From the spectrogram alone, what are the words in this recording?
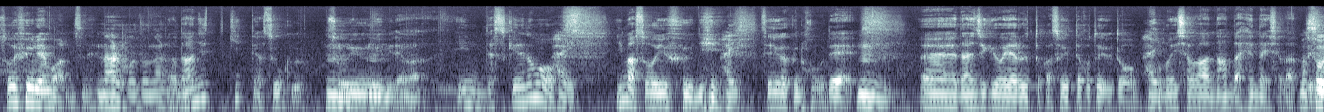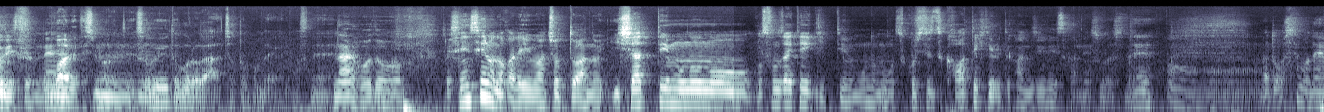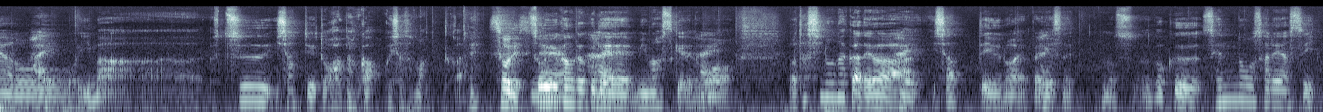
そういう例もあるんですね。なるほどなるほど。断食っていうのはすごくそういう意味ではいいんですけれども、はい、今そういうふうに、西洋学の方で、うん。えー、断食をやるとかそういったことを言うと、はい、この医者はなんだ変な医者だって、まあ、そうですよね、思われてしまうという、そういうところがちょっと問題がありますね。なるほど先生の中で今ちょっとあの医者っていうものの存在定義っていうものも少しずつ変わってきてるって感じですかね。そうですね。まあ、どうしてもねあの、はい、今普通医者っていうとあなんかお医者様とかね。そうです、ね、そういう感覚で見ますけれども、はい、私の中では医者っていうのはやっぱりですね、もうすごく洗脳されやすい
